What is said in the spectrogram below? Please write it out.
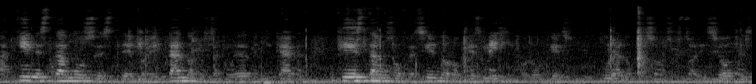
¿A quién estamos este, proyectando a nuestra comunidad mexicana? ¿Qué estamos ofreciendo lo que es México, lo que es su cultura, lo que son sus tradiciones,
